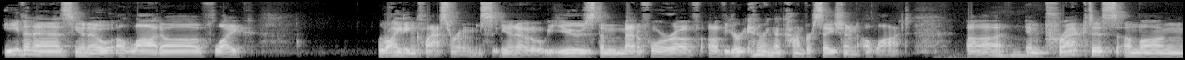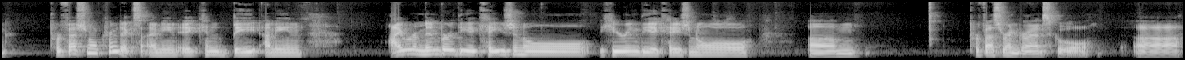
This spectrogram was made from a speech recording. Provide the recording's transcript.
even as you know a lot of like writing classrooms, you know, use the metaphor of of you're entering a conversation a lot. Uh, mm-hmm. In practice, among professional critics, I mean, it can be. I mean, I remember the occasional hearing the occasional um, professor in grad school uh,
